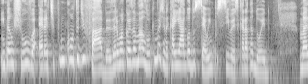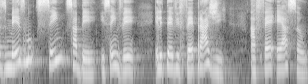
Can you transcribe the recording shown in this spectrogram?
Então chuva era tipo um conto de fadas, era uma coisa maluca. Imagina, cair água do céu, impossível, esse cara tá doido. Mas mesmo sem saber e sem ver, ele teve fé para agir. A fé é ação.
